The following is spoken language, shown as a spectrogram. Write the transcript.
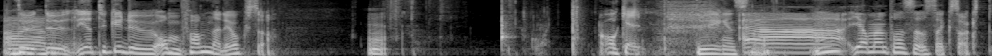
Ja, du, jag du, jag tycker du omfamnar det också. Okej. Du är ingen snobb. Eh, ja men precis, exakt.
